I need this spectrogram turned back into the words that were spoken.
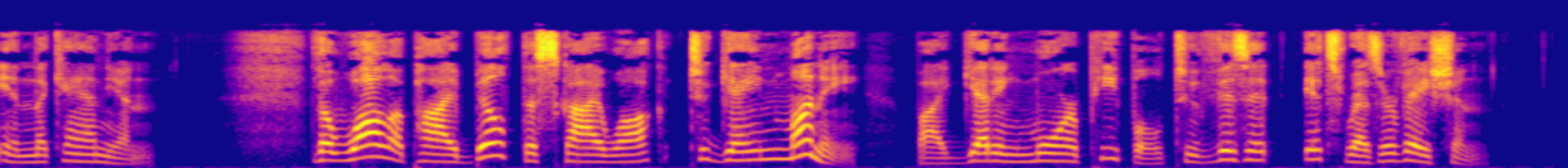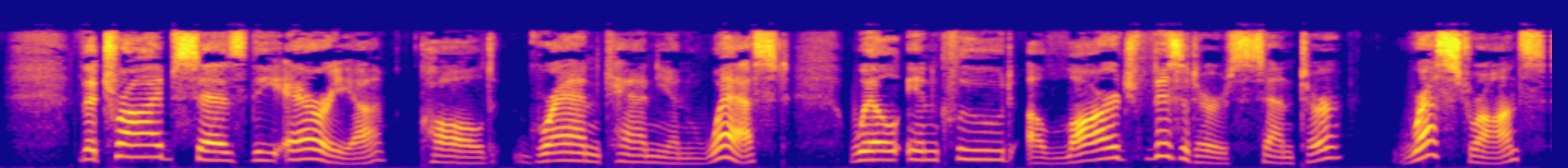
in the canyon. The Hualapai built the skywalk to gain money by getting more people to visit its reservation. The tribe says the area, called Grand Canyon West, will include a large visitors center, restaurants,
